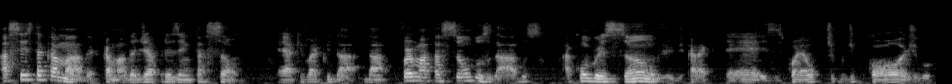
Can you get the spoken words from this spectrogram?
A sexta camada, camada de apresentação, é a que vai cuidar da formatação dos dados, a conversão de, de caracteres, qual é o tipo de código,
